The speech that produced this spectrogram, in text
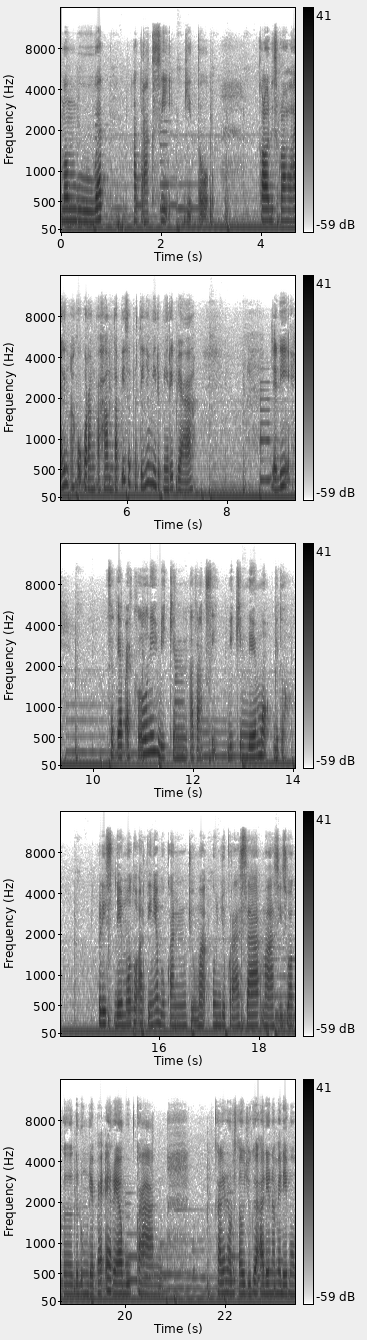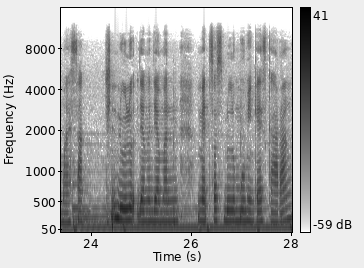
membuat atraksi gitu. Kalau di sekolah lain aku kurang paham tapi sepertinya mirip-mirip ya. Jadi setiap ekskul nih bikin atraksi, bikin demo gitu. Please demo tuh artinya bukan cuma unjuk rasa mahasiswa ke gedung DPR ya, bukan. Kalian harus tahu juga ada yang namanya demo masak dulu zaman zaman medsos belum booming kayak sekarang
